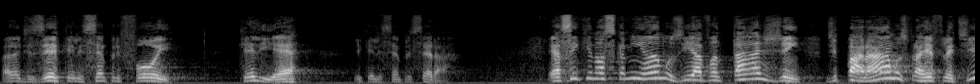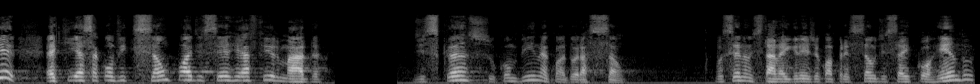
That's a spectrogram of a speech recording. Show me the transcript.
para dizer que ele sempre foi, que ele é e que ele sempre será. É assim que nós caminhamos, e a vantagem de pararmos para refletir é que essa convicção pode ser reafirmada. Descanso combina com adoração. Você não está na igreja com a pressão de sair correndo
